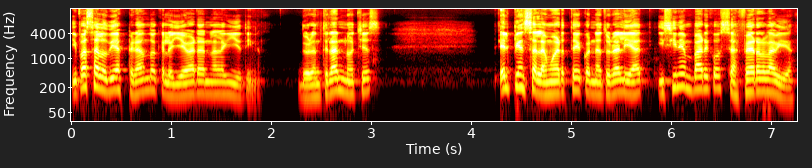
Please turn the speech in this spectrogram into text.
y pasa los días esperando que lo llevaran a la guillotina. Durante las noches, él piensa en la muerte con naturalidad y sin embargo se aferra a la vida.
